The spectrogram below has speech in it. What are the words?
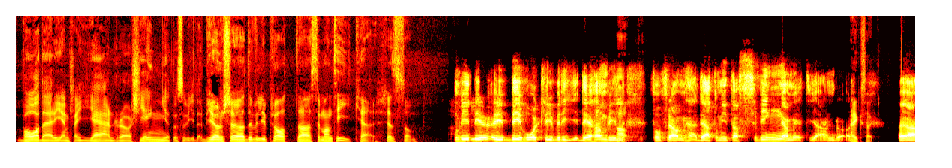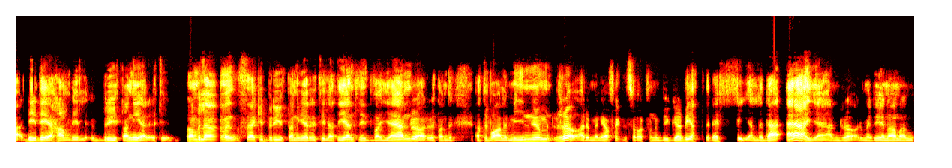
vad är egentligen järnrörsgänget och så vidare. Björn Söder vill ju prata semantik här, känns det som. Han vill ju, det är hårklyveri. Det han vill Ja. få fram här det är att de inte har svingat med ett järnrör. Exakt. Det är det han vill bryta ner det till. Han vill även säkert bryta ner det till att det egentligen inte var järnrör utan att det var aluminiumrör. Men jag har faktiskt hört från en byggarbetare, det är fel. Det där är järnrör men det är en annan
